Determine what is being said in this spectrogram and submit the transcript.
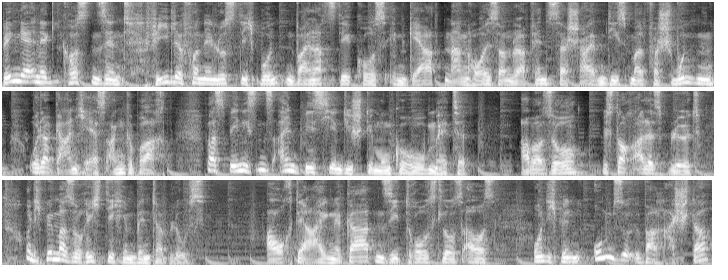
Wegen der Energiekosten sind viele von den lustig bunten Weihnachtsdekos in Gärten, an Häusern oder Fensterscheiben diesmal verschwunden oder gar nicht erst angebracht, was wenigstens ein bisschen die Stimmung gehoben hätte. Aber so ist doch alles blöd und ich bin mal so richtig im Winterblues. Auch der eigene Garten sieht trostlos aus und ich bin umso überraschter,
